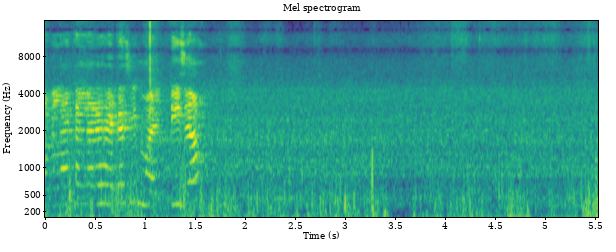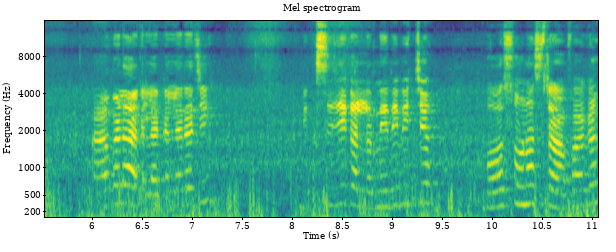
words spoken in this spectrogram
ਅਗਲਾ ਕਲਰ ਹੈਗਾ ਜੀ ਮਲਟੀ ਜਾ ਆਹ ਵਾਲਾ ਅਗਲਾ ਕਲਰ ਹੈ ਜੀ। ਮਿਕਸ ਜੇ ਕਲਰ ਨੇ ਇਹਦੇ ਵਿੱਚ। ਬਹੁਤ ਸੋਹਣਾ ਸਟਾਫ ਹੈਗਾ।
